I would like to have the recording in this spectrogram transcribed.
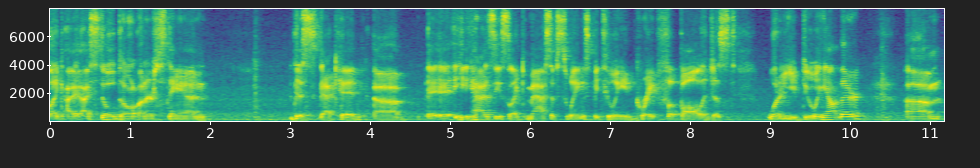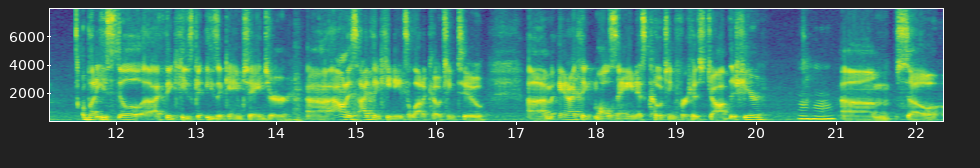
like I, I, still don't understand this that kid. Uh, it, it, he has these like massive swings between great football and just what are you doing out there? Um, but he's still, uh, I think he's he's a game changer. Uh, honest, I think he needs a lot of coaching too. Um, and I think Malzahn is coaching for his job this year. Mm-hmm. Um, so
